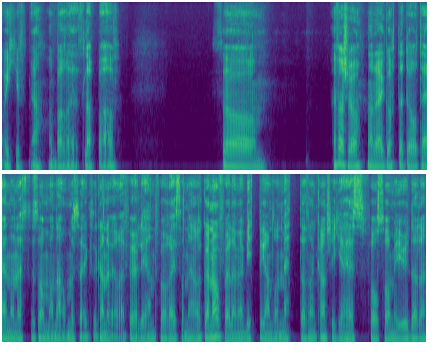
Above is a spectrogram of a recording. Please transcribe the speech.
og ikke Ja, og bare slappe av. Så jeg får se. Når det er gått et år til, når neste sommer nærmer seg, så kan det være jeg føler igjen for å reise ned. Og kan òg føle meg bitte grann sånn metta, sånn kanskje ikke jeg får så mye ut av det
